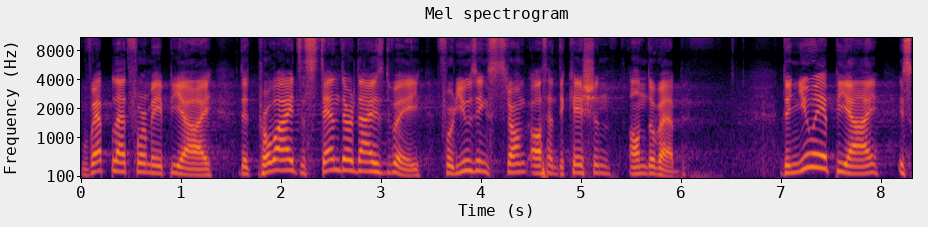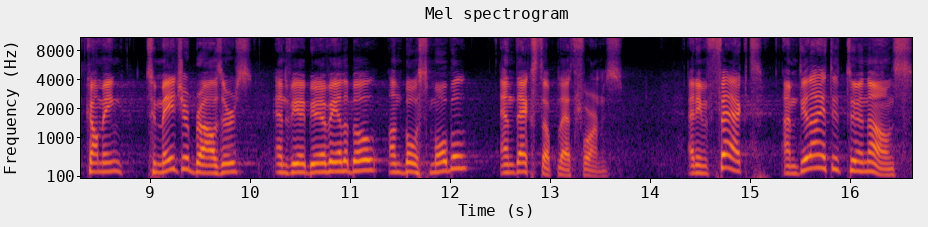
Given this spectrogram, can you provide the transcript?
web platform API that provides a standardized way for using strong authentication on the web. The new API is coming to major browsers and will be available on both mobile and desktop platforms. And in fact, I'm delighted to announce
